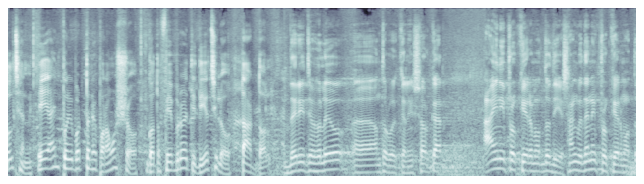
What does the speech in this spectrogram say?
বলছেন, এই আইন পরিবর্তনের পরামর্শ গত ফেব্রুয়ারিতে দিয়েছিল তার দল। দেরিতে হলেও অন্তর্বর্তীকালীন সরকার আইনি প্রক্রিয়ার মধ্য দিয়ে, সাংবিধানিক প্রক্রিয়ার মধ্য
